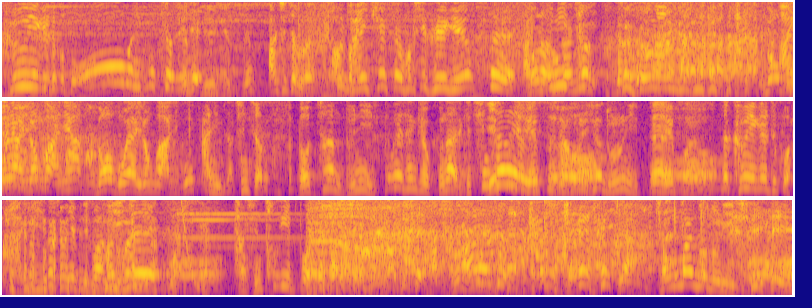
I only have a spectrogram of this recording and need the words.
그 얘기를 듣고 너무 행복해가지고 이제 그 얘기했어요? 아 진짜로요? 아, 술 많이 취했어요? 확실히 그 얘기예요? 네. 아, 눈이 참 너 뭐야 이런 거 아니야? 너 뭐야 이런 거 아니고? 아닙니다 진짜로 너 참 눈이 이쁘게 생겼구나 이렇게 칭찬을 예쁘죠, 해주셨어요 예쁘죠. 어르신 눈은 이쁘, 네. 예뻐요. 근데 그 얘기를 듣고 아 이제, 이제 어, 당신 턱이 이뻐요 정말 너 눈이 이뻐. 예, 예,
